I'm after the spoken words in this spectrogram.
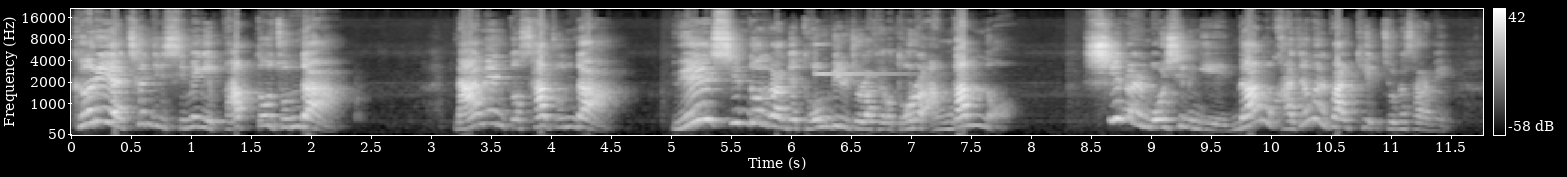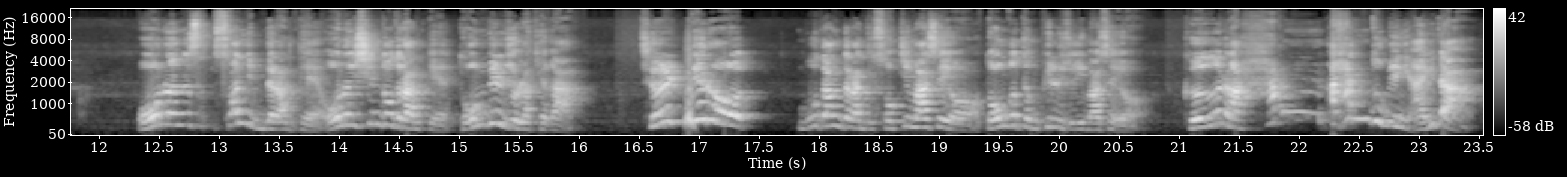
그래야 천지시명이 밥도 준다. 라면 또 사준다. 왜 신도들한테 돈 빌주려고 하고 돈을 안 갚노? 신을 모시는 게 나무 가정을 밝혀주는 사람이 오는 손님들한테 오는 신도들한테 돈 빌주려고 해가 절대로 무당들한테 속지 마세요. 돈 같은 거 빌려주지 마세요. 그거는 한, 한두 명이 아니다.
